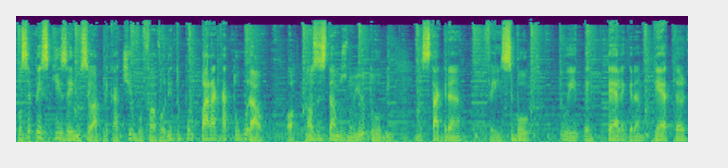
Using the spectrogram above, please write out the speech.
Você pesquisa aí no seu aplicativo favorito por Paracatu Rural. Ó, nós estamos no YouTube, Instagram, Facebook, Twitter, Telegram, Getter,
